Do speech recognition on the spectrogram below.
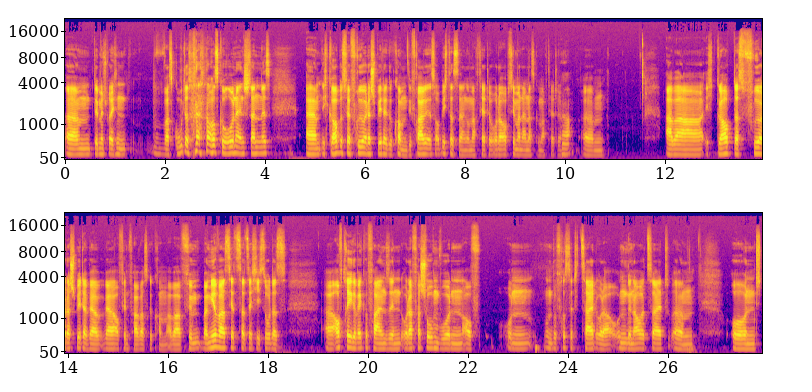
Ähm, dementsprechend was Gutes aus Corona entstanden ist. Ähm, ich glaube, es wäre früher oder später gekommen. Die Frage ist, ob ich das dann gemacht hätte oder ob es jemand anders gemacht hätte. Ja. Ähm, aber ich glaube, dass früher oder später wäre wär auf jeden Fall was gekommen. Aber für, bei mir war es jetzt tatsächlich so, dass äh, Aufträge weggefallen sind oder verschoben wurden auf un, unbefristete Zeit oder ungenaue Zeit. Ähm, und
